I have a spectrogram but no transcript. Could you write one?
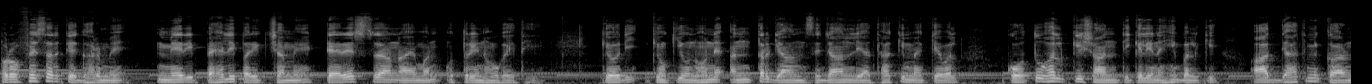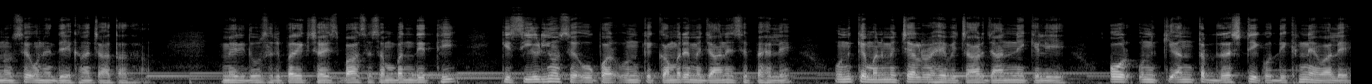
प्रोफेसर के घर में मेरी पहली परीक्षा में टेरेसा नायमन उत्तीर्ण हो गई थी, क्योंकि उन्होंने अंतर ज्ञान से जान लिया था कि मैं केवल कौतूहल की शांति के लिए नहीं, बल्कि आध्यात्मिक कारणों से उन्हें देखना चाहता था। मेरी दूसरी परीक्षा इस बात से संबंधित थी कि सीढ़ियों से ऊपर उनके कमरे में जाने से पहले उनके मन में चल रहे विचार जानने के लिए और उनकी अंतर्दृष्टि को दिखने वाले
